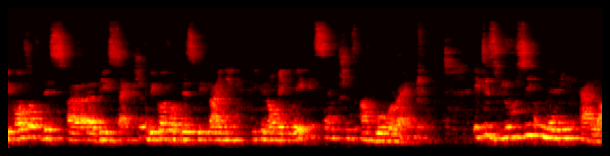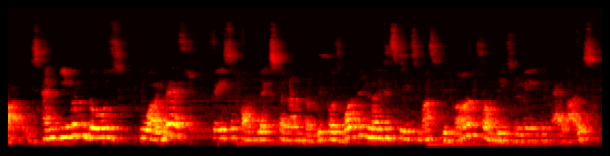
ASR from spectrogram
because of this, uh, uh, these sanctions, because of this declining economic weight, sanctions are boomeranging. It is losing many allies, and even those who are left face a complex conundrum because what the United States must demand from these remaining allies,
